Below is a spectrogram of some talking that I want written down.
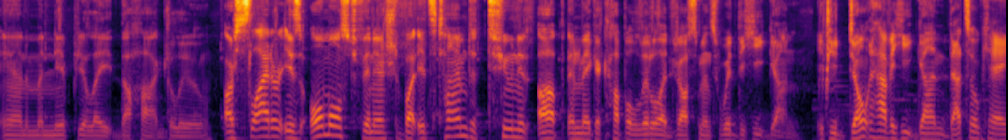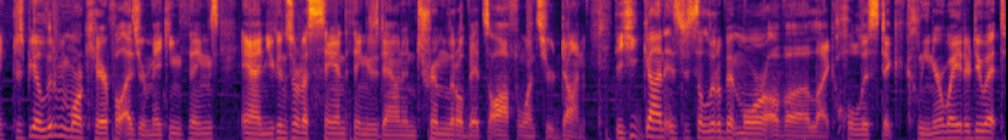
and manipulate the hot glue. Our slider is almost finished, but it's time to tune it up and make a couple little adjustments with the heat gun. If you don't have a heat gun, that's okay. Just be a little bit more careful as you're making things, and you can sort of sand things down and trim little bits off once you're done. The heat gun is just a little bit more of a like holistic, cleaner way to do it,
